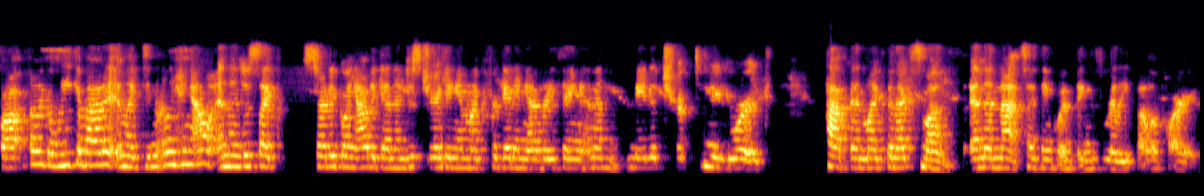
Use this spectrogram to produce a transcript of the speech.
fought for like a week about it and like didn't really hang out, and then just like started going out again and just drinking and like forgetting everything and then made a trip to New York happen like the next month. And then that's I think when things really fell apart.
